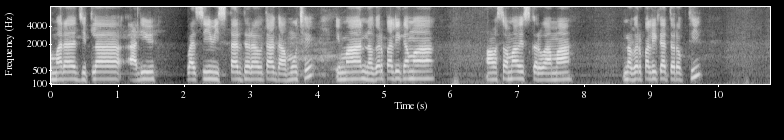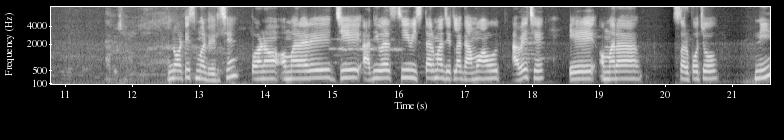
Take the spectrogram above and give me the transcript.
અમારા જેટલા આદિવાસી વિસ્તાર ધરાવતા ગામો છે એમાં નગરપાલિકામાં સમાવેશ કરવામાં નગરપાલિકા તરફથી નોટિસ મળેલ છે. પણ અમારે જે આદિવાસી વિસ્તારમાં જેટલા ગામો આવો છે એ અમારા સરપંચોની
